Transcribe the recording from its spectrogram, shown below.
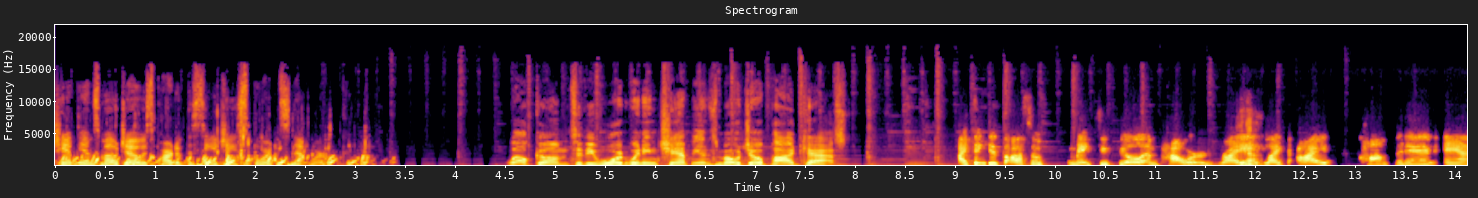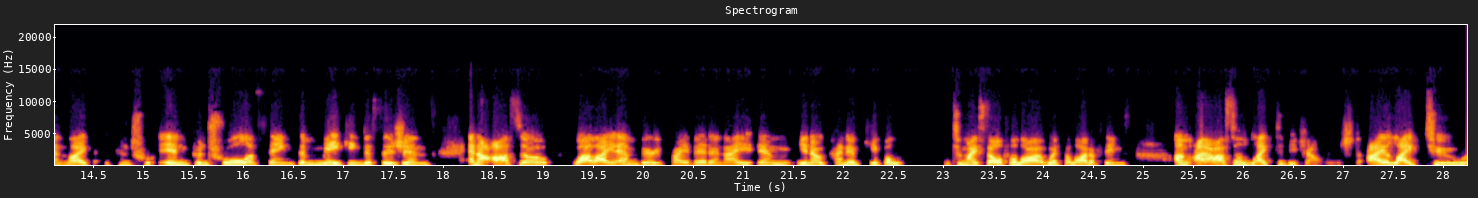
Champions Mojo is part of the CG Sports Network. Welcome to the award winning Champions Mojo podcast. I think it's also makes you feel empowered, right? Yeah. Like I confident and like control in control of things and making decisions. And I also, while I am very private and I am, you know, kind of keep a, to myself a lot with a lot of things, um, I also like to be challenged. I like to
